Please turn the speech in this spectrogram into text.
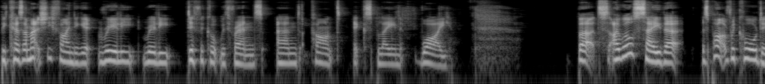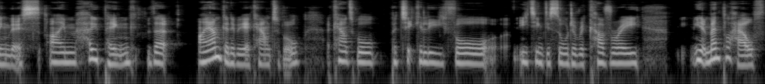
because I'm actually finding it really, really difficult with friends and can't explain why. But I will say that as part of recording this, I'm hoping that I am going to be accountable, accountable particularly for eating disorder recovery. You know, mental health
